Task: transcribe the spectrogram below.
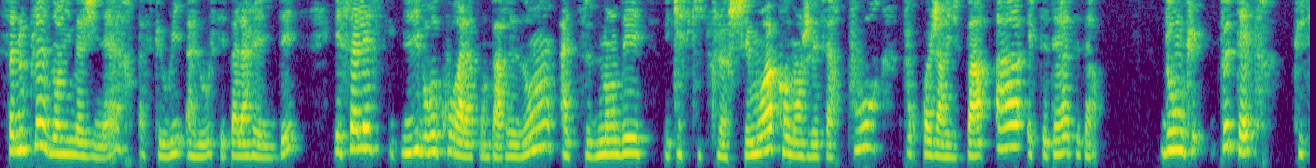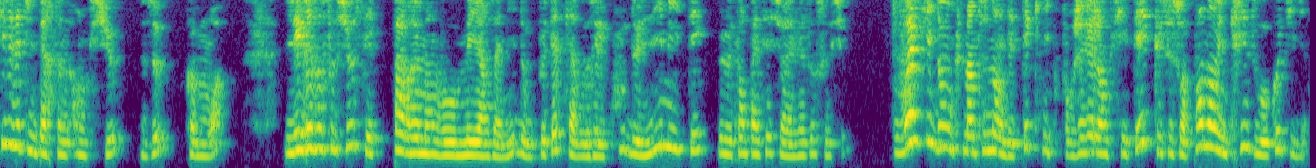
ça nous place dans l'imaginaire, parce que oui, allô, c'est pas la réalité, et ça laisse libre cours à la comparaison, à se demander mais qu'est-ce qui cloche chez moi, comment je vais faire pour, pourquoi j'arrive pas à, etc., etc. Donc peut-être que si vous êtes une personne anxieuse, comme moi, les réseaux sociaux, c'est pas vraiment vos meilleurs amis, donc peut-être ça vaudrait le coup de limiter le temps passé sur les réseaux sociaux. Voici donc maintenant des techniques pour gérer l'anxiété, que ce soit pendant une crise ou au quotidien.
